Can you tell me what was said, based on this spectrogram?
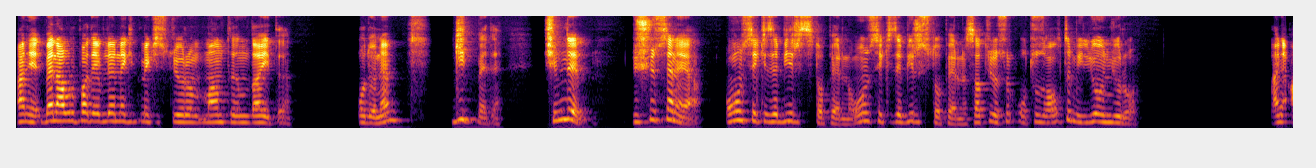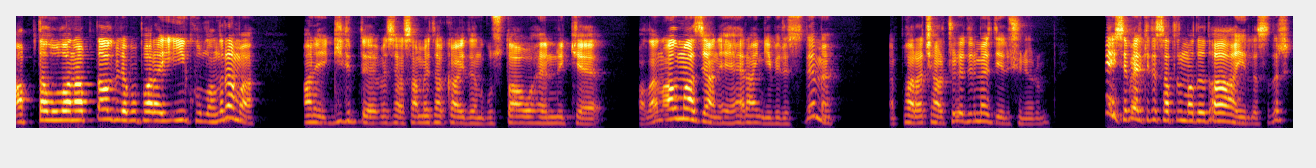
Hani ben Avrupa devlerine gitmek istiyorum mantığındaydı o dönem. Gitmedi. Şimdi düşünsene ya 18'e 1 stoperini 18'e 1 stoperini satıyorsun 36 milyon euro. Hani aptal olan aptal bile bu parayı iyi kullanır ama hani gidip de mesela Samet Akaydın, Gustavo Henrique falan almaz yani herhangi birisi değil mi? Yani para çarçur edilmez diye düşünüyorum. Neyse belki de satılmadığı daha hayırlısıdır.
